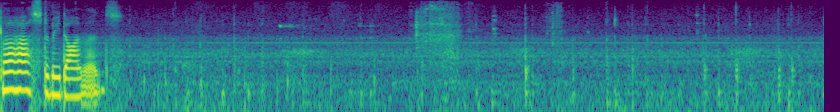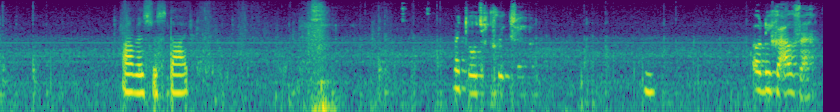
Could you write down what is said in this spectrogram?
There has to be diamonds. Others just died. My Georgia Creek's open. Hmm. Oh, look at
